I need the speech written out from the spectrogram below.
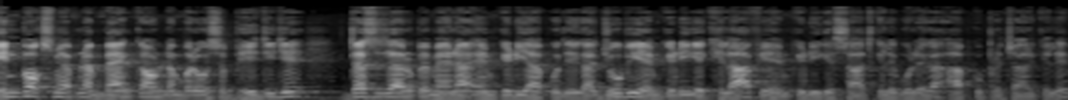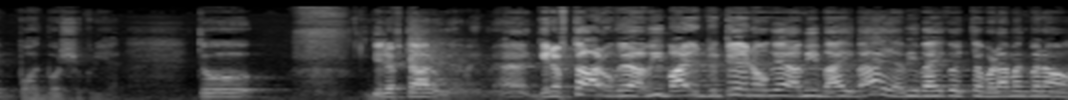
इनबॉक्स में अपना बैंक अकाउंट नंबर वो सब भेज दीजिए। दस हज़ार रुपये महीना एम आपको देगा। जो भी एम के खिलाफ या एम के साथ के लिए बोलेगा, आपको प्रचार के लिए बहुत बहुत शुक्रिया। तो गिरफ़्तार हो गया भाई। मैं, गिरफ़्तार हो गया। अभी भाई डिटेन हो गया। अभी भाई भाई, अभी भाई को इतना बड़ा मत बनाओ।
